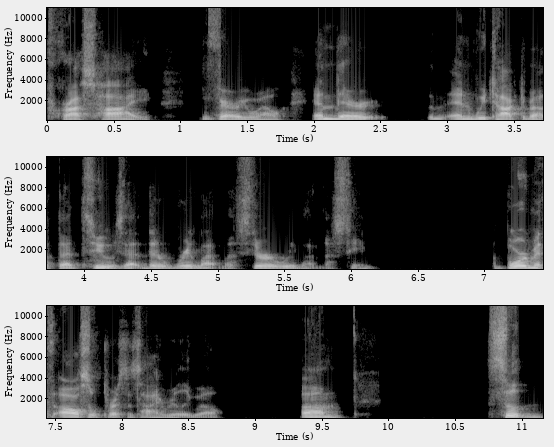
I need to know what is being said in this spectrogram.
press high very well and they're and we talked about that too, is that they're relentless. They're a relentless team. Bournemouth also presses high really well. Um, so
